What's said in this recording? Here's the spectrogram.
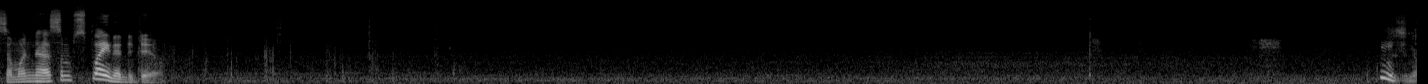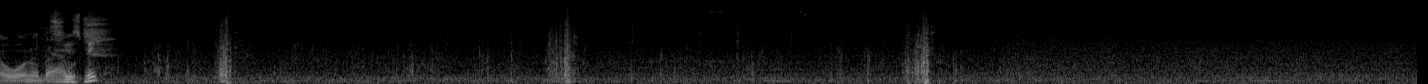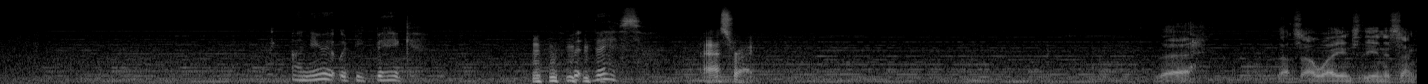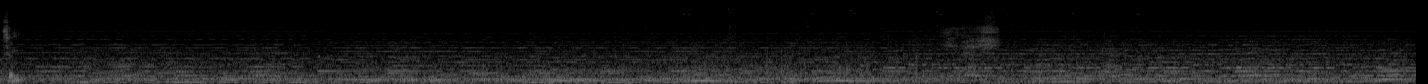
someone has some splaining to do. There's no one about. Excuse me? Knew it would be big. but this. That's right. There. That's our way into the inner sanctum.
